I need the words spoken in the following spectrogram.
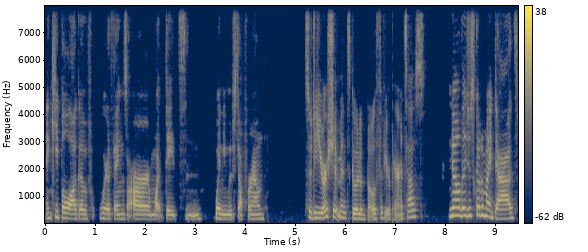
and keep a log of where things are and what dates and when you move stuff around. So, do your shipments go to both of your parents' house? No, they just go to my dad's,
